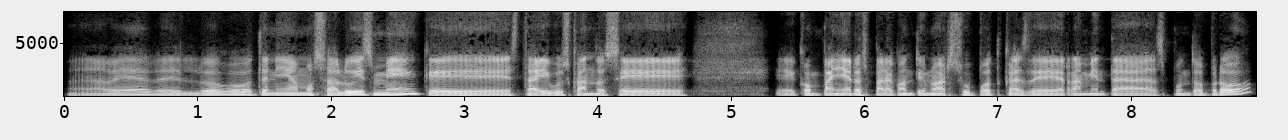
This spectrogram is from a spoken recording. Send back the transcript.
A ver, eh, luego teníamos a Luisme, que está ahí buscándose eh, compañeros para continuar su podcast de herramientas.pro.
